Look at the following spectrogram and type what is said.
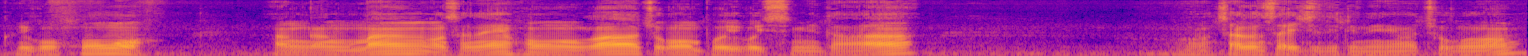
그리고 홍어 안강망 어선에 홍어가 조금 보이고 있습니다. 어, 작은 사이즈들이네요 조금.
